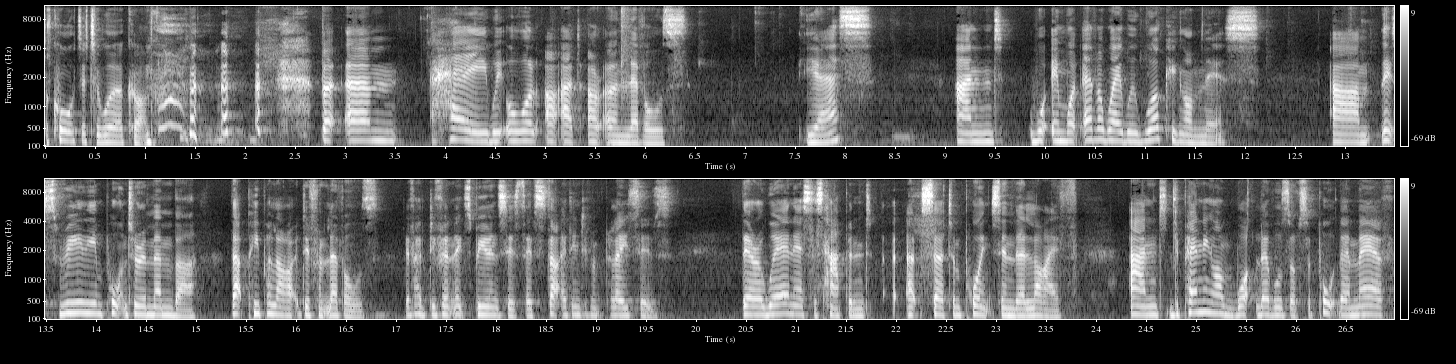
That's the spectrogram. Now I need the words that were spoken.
a quarter to work on. but um, hey, we all are at our own levels. Yes, and in whatever way we're working on this, um, it's really important to remember that people are at different levels. They've had different experiences, they've started in different places. Their awareness has happened at certain points in their life. And depending on what levels of support they may have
